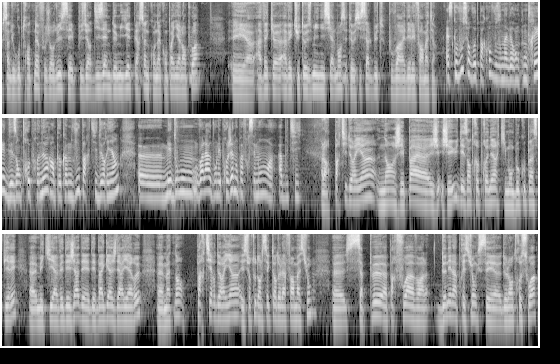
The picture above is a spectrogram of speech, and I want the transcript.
Au sein du groupe 39, aujourd'hui, c'est plusieurs dizaines de milliers de personnes qu'on accompagne à l'emploi. Mm. Et euh, avec, avec Tutosmi, initialement, c'était aussi ça le but, pouvoir aider les formateurs. Est-ce que vous, sur votre parcours, vous en avez rencontré des entrepreneurs un peu comme vous, partis de rien, mais dont, voilà, dont les projets n'ont pas forcément abouti? Alors, parti de rien, non, j'ai pas, j'ai eu des entrepreneurs qui m'ont beaucoup inspiré, euh, mais qui avaient déjà des, bagages derrière eux. Euh, maintenant, partir de rien et surtout dans le secteur de la formation, euh, ça peut parfois avoir donné l'impression que c'est de l'entre-soi.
